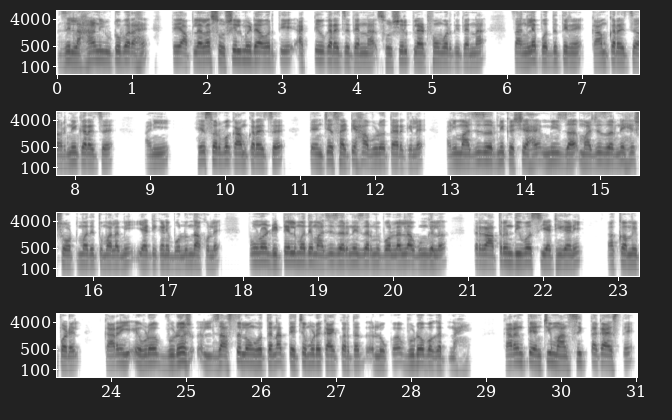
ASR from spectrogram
जे लहान यूट्यूबर आहे ते आपल्याला सोशल मीडियावरती ॲक्टिव्ह करायचं त्यांना सोशल प्लॅटफॉर्मवरती त्यांना चांगल्या पद्धतीने काम करायचं अर्निंग करायचं आहे आणि हे सर्व काम करायचं आहे त्यांच्यासाठी हा व्हिडिओ तयार केला आहे आणि माझी जर्नी कशी आहे मी जा माझी जर्नी हे शॉर्टमध्ये तुम्हाला मी या ठिकाणी बोलून दाखवलं आहे पूर्ण डिटेलमध्ये माझी जर्नी जर मी बोलायला लागून गेलं तर रात्रंदिवस या ठिकाणी कमी पडेल कारण एवढं व्हिडिओ जास्त लाँग होतं ना त्याच्यामुळे काय करतात लोक व्हिडिओ बघत नाही कारण त्यांची मानसिकता काय असते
